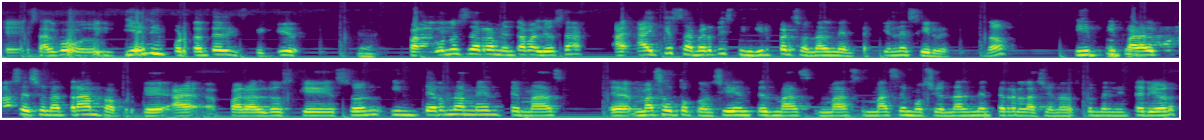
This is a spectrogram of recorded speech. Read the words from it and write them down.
es algo bien importante distinguir. Para algunos es herramienta valiosa, hay, que saber distinguir personalmente a quién le sirve, ¿no? Y, para algunos es una trampa, porque ah, para los que son internamente más, eh, más autoconscientes, más, más, más emocionalmente relacionados con el interior,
